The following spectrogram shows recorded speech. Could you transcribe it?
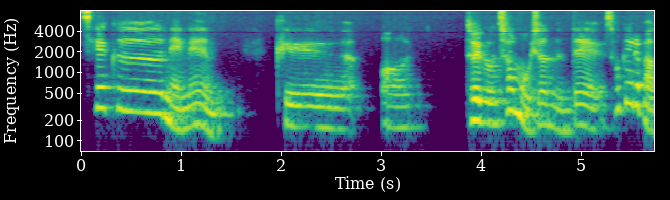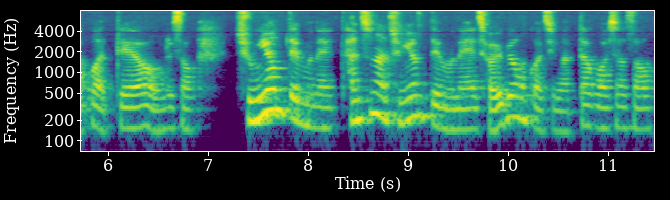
최근에는 그 어, 저희 병원 처음 오셨는데 소개를 받고 왔대요. 그래서 중이염 때문에 단순한 중이염 때문에 저희 병원까지 왔다고 하셔서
